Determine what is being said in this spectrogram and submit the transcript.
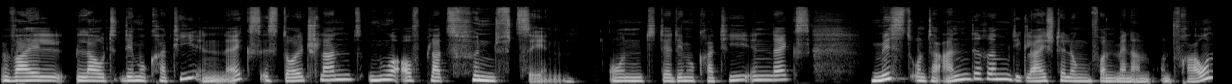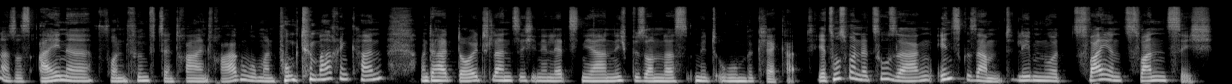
weil laut Demokratieindex ist Deutschland nur auf Platz 15. Und der Demokratieindex misst unter anderem die Gleichstellung von Männern und Frauen. Also ist eine von fünf zentralen Fragen, wo man Punkte machen kann. Und da hat Deutschland sich in den letzten Jahren nicht besonders mit Ruhm bekleckert. Jetzt muss man dazu sagen, insgesamt leben nur 22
